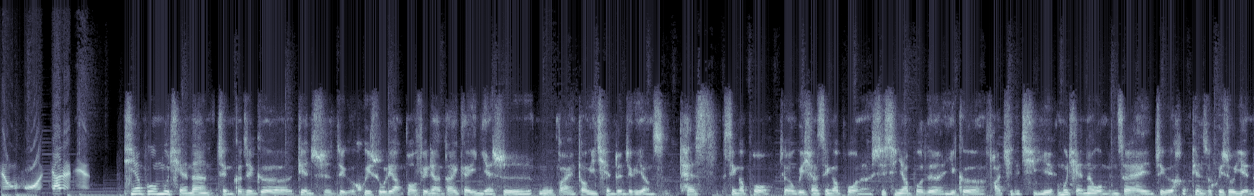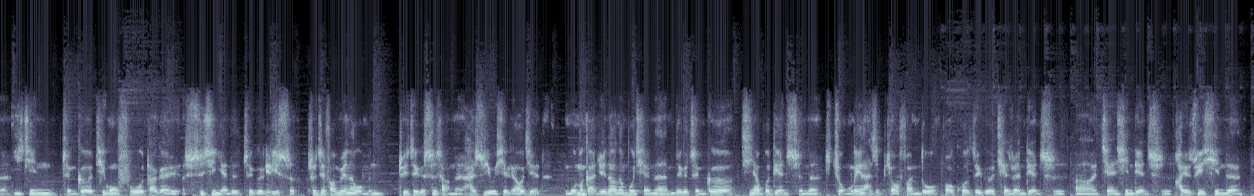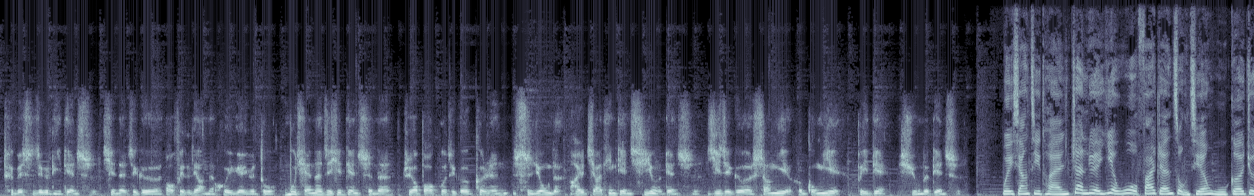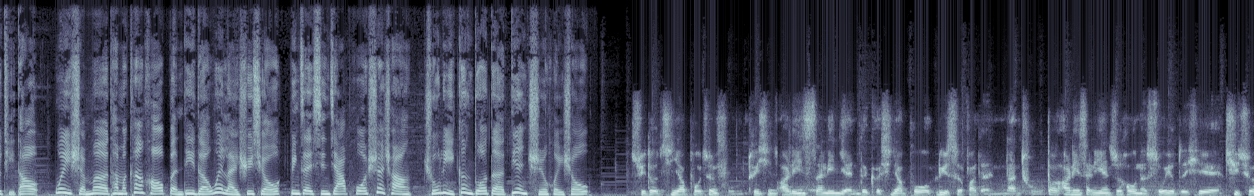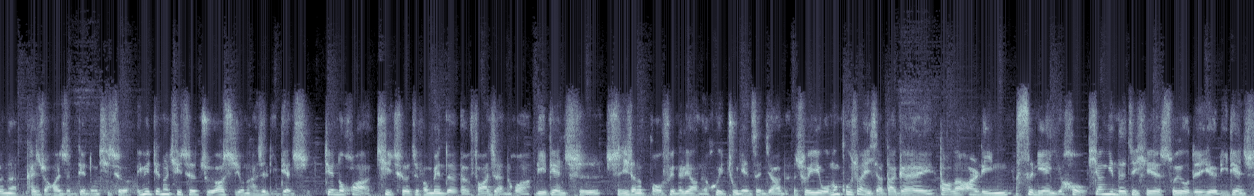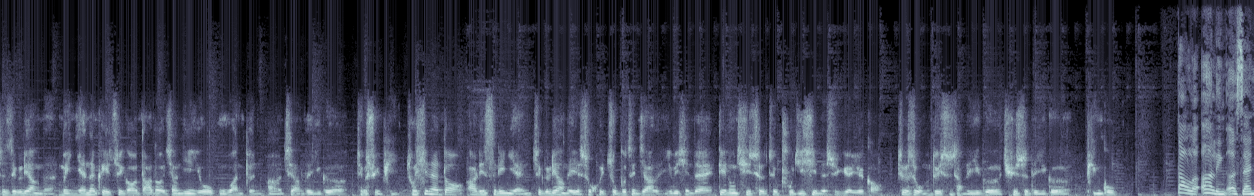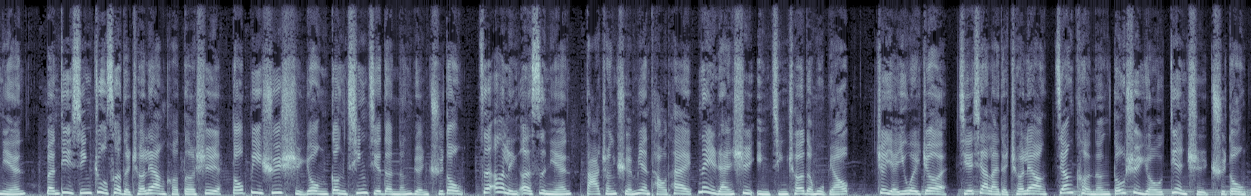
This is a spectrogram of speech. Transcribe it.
生活加热点。新加坡目前呢，整个这个电池这个回收量报废量大概一年是五百到一千吨这个样子。Test Singapore 叫伟翔 Singapore 呢，是新加坡的一个发起的企业。目前呢，我们在这个电子回收业呢，已经整个提供服务大概十七年的这个历史，所以这方面呢，我们对这个市场呢还是有些了解的。我们感觉到呢，目前呢，这个整个新加坡电池呢种类还是比较繁多，包括这个铅酸电池啊、碱性电池，还有最新的。特别是这个锂电池，现在这个报废的量呢会越来越多。目前呢，这些电池呢主要包括这个个人使用的，还有家庭电器用的电池，以及这个商业和工业备电使用的电池。伟翔集团战略业务发展总监吴哥就提到，为什么他们看好本地的未来需求，并在新加坡设厂处理更多的电池回收。随着新加坡政府推行二零三零年这个新加坡绿色发展蓝图，到二零三零年之后呢，所有这些汽车呢开始转换成电动汽车。因为电动汽车主要使用的还是锂电池，电动化汽车这方面的发展的话，锂电池实际上的报废的量呢会逐年增加的。所以我们估算一下，大概到了二零四年以后，相应的这些所有的锂电池这个量呢，每年呢可以最高达到将近有五万吨啊这样的一个这个水平。从现在到二零四零年。这个量呢也是会逐步增加的，因为现在电动汽车这普及性呢是越来越高，这个是我们对市场的一个趋势的一个评估。到了二零二三年，本地新注册的车辆和德士都必须使用更清洁的能源驱动，在二零二四年达成全面淘汰内燃式引擎车的目标。这也意味着接下来的车辆将可能都是由电池驱动。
